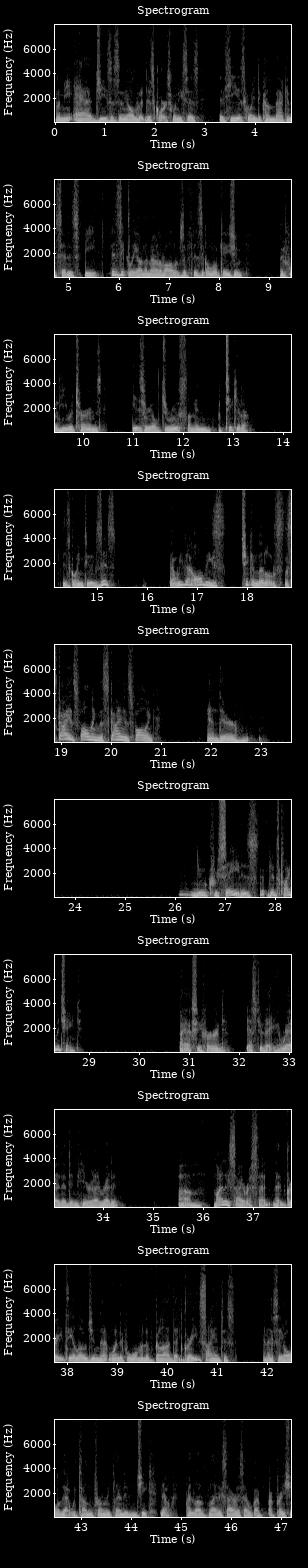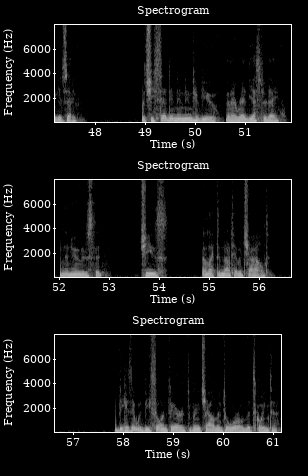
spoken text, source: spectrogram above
Let me add Jesus in the Olivet Discourse when he says that he is going to come back and set his feet physically on the Mount of Olives, a physical location, that when he returns, Israel, Jerusalem in particular, is going to exist. Now, we've got all these chicken littles. The sky is falling, the sky is falling. And their new crusade is against climate change. I actually heard yesterday, read, I didn't hear it, I read it. Um, Miley Cyrus, that, that great theologian, that wonderful woman of God, that great scientist, and I say all of that with tongue firmly planted in cheek. Now, I love Miley Cyrus. I, I, I pray she gets saved. But she said in an interview that I read yesterday in the news that she's elected not to have a child because it would be so unfair to bring a child into a world that's going to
